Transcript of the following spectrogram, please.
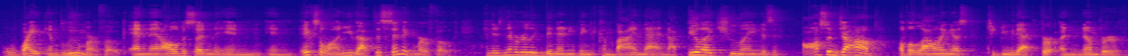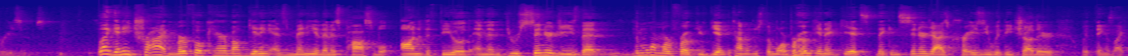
white and blue Merfolk, and then all of a sudden in in Ixalan you got the Simic Merfolk, and there's never really been anything to combine that. And I feel like Chulane does an awesome job of allowing us to do that for a number of reasons. Like any tribe, Merfolk care about getting as many of them as possible onto the field, and then through synergies that the more Merfolk you get, kind of just the more broken it gets, they can synergize crazy with each other with things like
